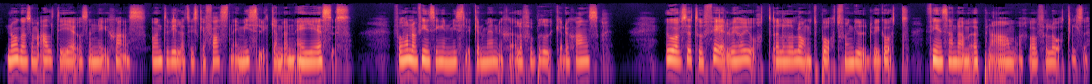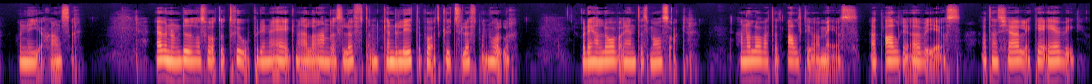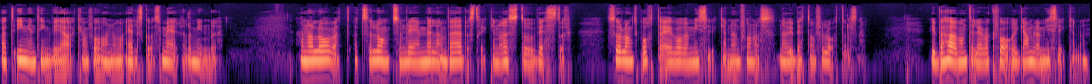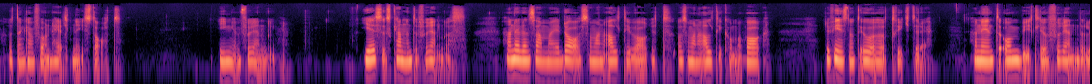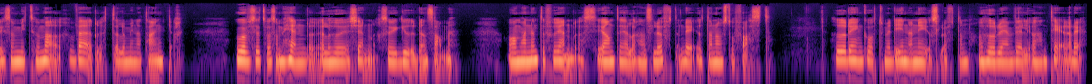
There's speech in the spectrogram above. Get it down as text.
Någon som alltid ger oss en ny chans och inte vill att vi ska fastna i misslyckanden är Jesus. För honom finns ingen misslyckad människa eller förbrukade chanser. Oavsett hur fel vi har gjort eller hur långt bort från Gud vi gått finns han där med öppna armar av förlåtelse och nya chanser. Även om du har svårt att tro på dina egna eller andras löften kan du lita på att Guds löften håller. Och det han lovar är inte småsaker. Han har lovat att alltid vara med oss, att aldrig överge oss, att hans kärlek är evig och att ingenting vi gör kan få honom att älska oss mer eller mindre. Han har lovat att så långt som det är mellan väderstrecken öster och väster, så långt borta är våra misslyckanden från oss när vi bett om förlåtelse. Vi behöver inte leva kvar i gamla misslyckanden, utan kan få en helt ny start. Ingen förändring. Jesus kan inte förändras. Han är densamma idag som han alltid varit och som han alltid kommer vara. Det finns något oerhört tryggt i det. Han är inte ombytlig och föränderlig som mitt humör, vädret eller mina tankar. Oavsett vad som händer eller hur jag känner så är Gud densamme. Och om han inte förändras gör inte heller hans löften det, utan de står fast. Hur det än gått med dina nyårslöften och hur du än väljer att hantera det,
